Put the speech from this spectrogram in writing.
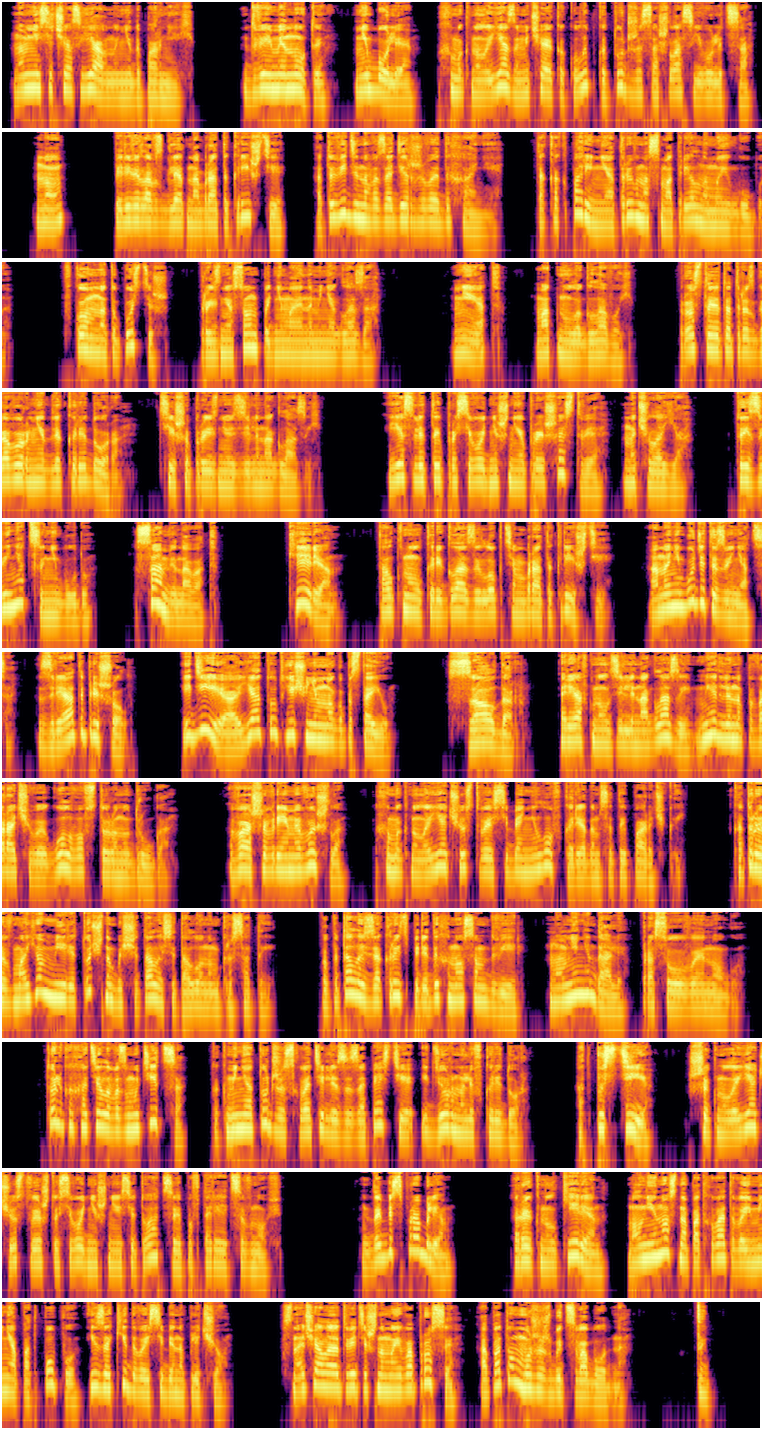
но мне сейчас явно не до парней. «Две минуты, не более», — хмыкнула я, замечая, как улыбка тут же сошла с его лица. «Ну?» — перевела взгляд на брата Кришти, от увиденного задерживая дыхание, так как парень неотрывно смотрел на мои губы. «В комнату пустишь?» — произнес он, поднимая на меня глаза. «Нет», — мотнула головой. «Просто этот разговор не для коридора», — тише произнес зеленоглазый. «Если ты про сегодняшнее происшествие», — начала я, — «то извиняться не буду, сам виноват. Керриан, толкнул кореглазый локтем брата Кришти. Она не будет извиняться. Зря ты пришел. Иди, а я тут еще немного постою. Салдар, рявкнул зеленоглазый, медленно поворачивая голову в сторону друга. Ваше время вышло, хмыкнула я, чувствуя себя неловко рядом с этой парочкой, которая в моем мире точно бы считалась эталоном красоты. Попыталась закрыть перед их носом дверь, но мне не дали, просовывая ногу. Только хотела возмутиться, как меня тут же схватили за запястье и дернули в коридор. «Отпусти!» — шикнула я, чувствуя, что сегодняшняя ситуация повторяется вновь. «Да без проблем», — рыкнул Керриан, молниеносно подхватывая меня под попу и закидывая себе на плечо. «Сначала ответишь на мои вопросы, а потом можешь быть свободна». «Ты...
